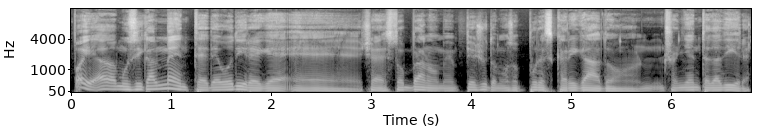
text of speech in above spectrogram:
Poi eh, musicalmente devo dire che eh, cioè, sto brano mi è piaciuto, me lo so pure scaricato, non c'è niente da dire.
